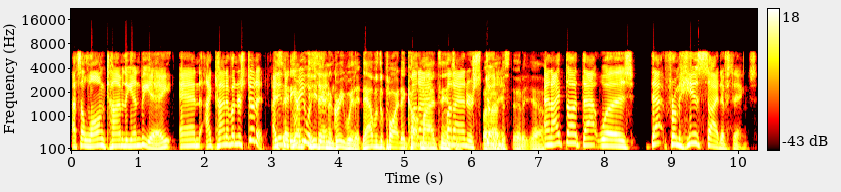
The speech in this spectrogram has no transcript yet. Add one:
that's a long time in the nba and i kind of understood it i He didn't agree he, with he it didn't agree with it. That was the part that caught But my I- attention. but I understood But I it. understood it. Yeah. and i thought that was that from his side of things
